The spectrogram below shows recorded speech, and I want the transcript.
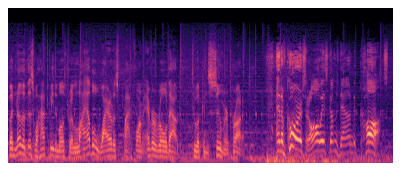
but know that this will have to be the most reliable wireless platform ever rolled out to a consumer product. And of course, it always comes down to cost.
